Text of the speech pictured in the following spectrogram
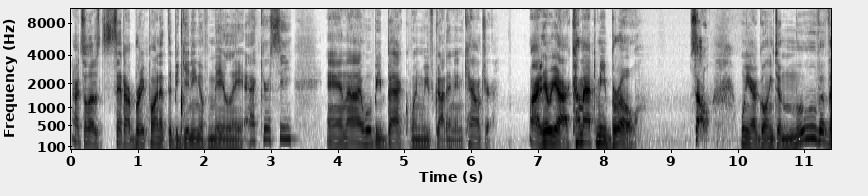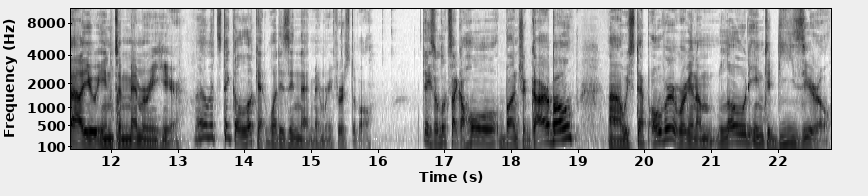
All right, so let's set our breakpoint at the beginning of melee accuracy, and I will be back when we've got an encounter. All right, here we are. Come at me, bro. So, we are going to move a value into memory here. Well, let's take a look at what is in that memory first of all. Okay, so it looks like a whole bunch of Garbo. Uh, we step over, we're to load into D0.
